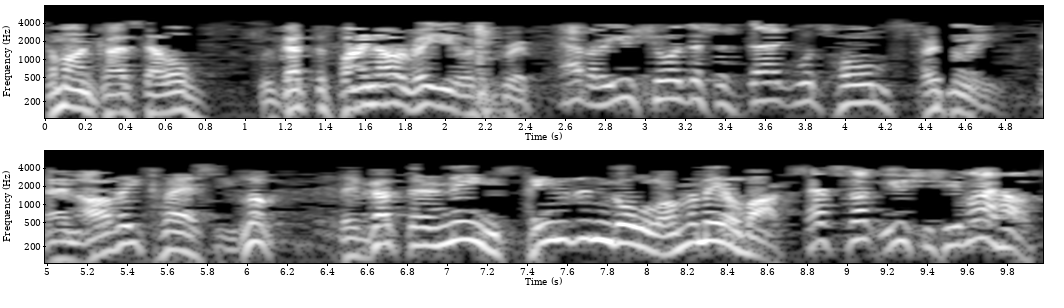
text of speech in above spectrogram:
Come on, Costello. We've got to find our radio script. Abbott, are you sure this is Dagwood's home? Certainly. And are they classy? Look, they've got their names painted in gold on the mailbox. That's not you should see my house.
